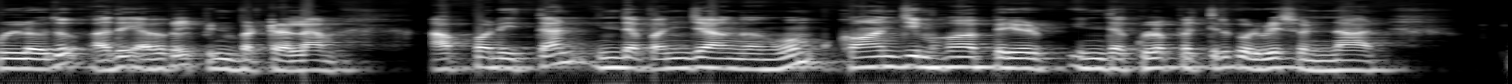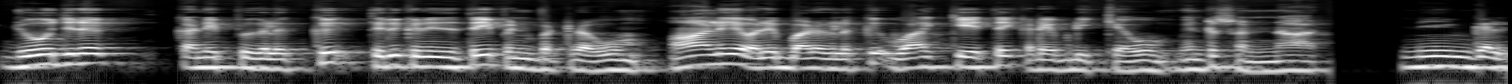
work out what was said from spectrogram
உள்ளதோ அதை அவர்கள் பின்பற்றலாம். அப்படித்தான் இந்த பஞ்சாங்கமும் காஞ்சி மகாபெரியவர் இந்த குழப்பத்திற்கு ஒரு விடை சொன்னார். ஜோதிட கணிப்புகளுக்கு திருக்கணிதத்தை பின்பற்றவும் ஆலய வழிபாடுகளுக்கு வாக்கியத்தை கடைபிடிக்கவும் என்று சொன்னார். நீங்கள்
